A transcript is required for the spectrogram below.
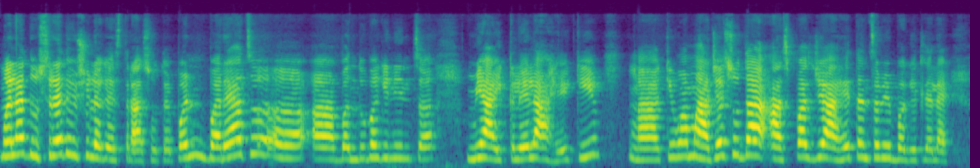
मला दुसऱ्या दिवशी लगेच त्रास होतो आहे पण बऱ्याच बंधू भगिनींचं मी ऐकलेलं आहे की किंवा माझ्यासुद्धा आसपास जे आहे त्यांचं मी बघितलेलं आहे.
